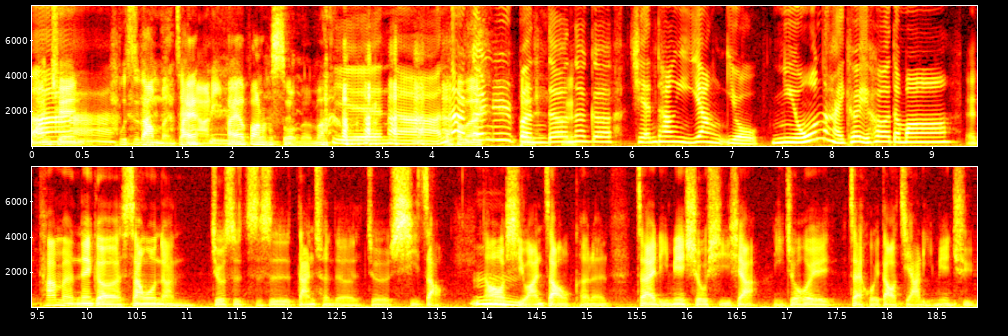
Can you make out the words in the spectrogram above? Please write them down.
完全不知道门在哪里。还要帮他锁门吗？天哪，那跟日本的那个钱汤一样，有牛奶可以喝的吗？哎，他们那个三温暖就是只是单纯的就是洗澡，然后洗完澡可能在里面休息一下，你就会再回到家里面去。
